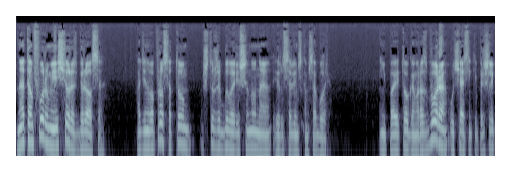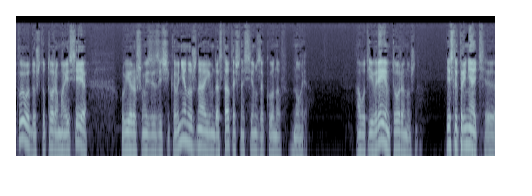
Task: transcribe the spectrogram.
На этом форуме еще разбирался один вопрос о том, что же было решено на Иерусалимском соборе. И по итогам разбора участники пришли к выводу, что Тора Моисея уверовавшим из язычников не нужна, им достаточно семь законов Ноя. А вот евреям Тора нужна. Если принять э,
